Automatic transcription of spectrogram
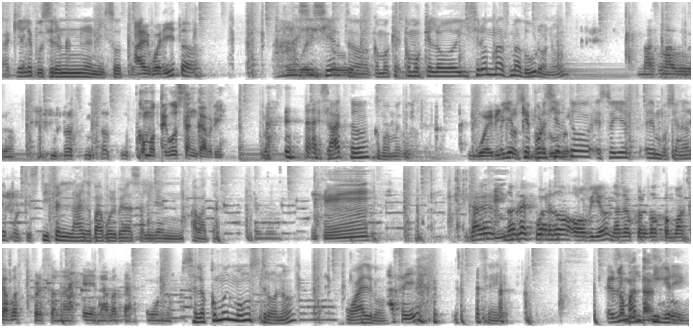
¿A quién le pusieron un anisota? Al güerito, Ah, sí es cierto. Como que, como que lo hicieron más maduro, ¿no? más maduro. Más- Como te gustan, Gabri. Exacto, como me gusta. güeritos Oye, que por cierto, estoy emocionado porque Stephen Lang va a volver a salir en Avatar. No recuerdo, obvio, no recuerdo cómo acaba su personaje en Avatar 1. Se lo come un monstruo, ¿no? O algo. ¿Ah, sí? Sí. Es un Tigre.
